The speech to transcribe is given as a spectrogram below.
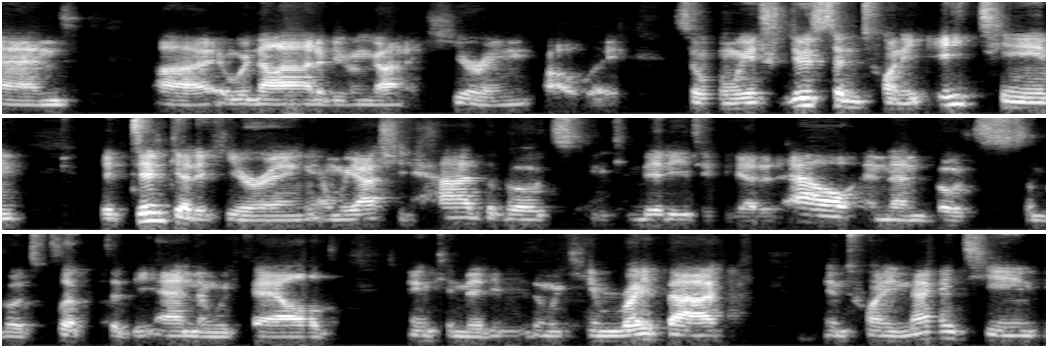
and uh, it would not have even gotten a hearing probably. So when we introduced it in 2018, it did get a hearing, and we actually had the votes in committee to get it out, and then votes some votes flipped at the end, and we failed in committee. Then we came right back in 2019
